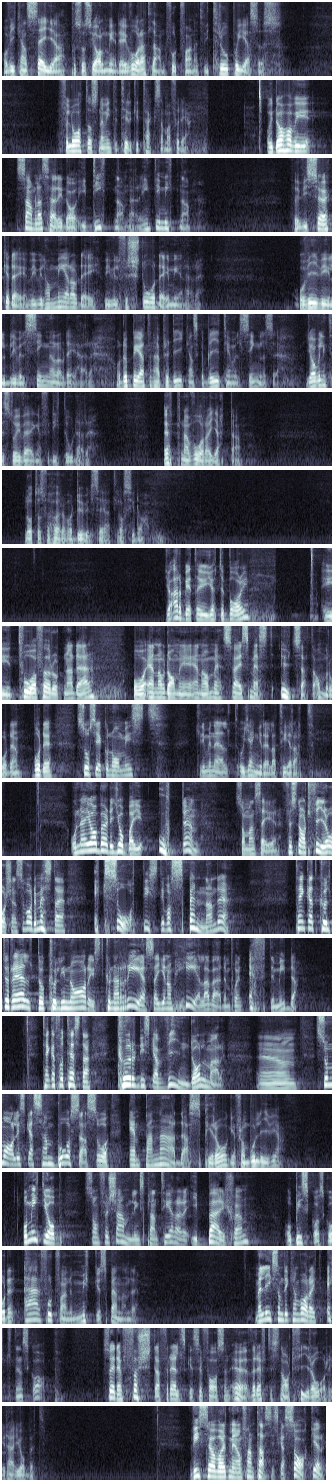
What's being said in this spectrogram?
Och vi kan säga på social media i vårt land fortfarande att vi tror på Jesus. Förlåt oss när vi inte är tillräckligt tacksamma för det. Och idag har vi samlats här idag i ditt namn, Herre, inte i mitt namn. För vi söker dig, vi vill ha mer av dig, vi vill förstå dig mer, Herre. Och vi vill bli välsignade av dig, Herre. Och då ber jag att den här predikan ska bli till en välsignelse. Jag vill inte stå i vägen för ditt ord, Herre. Öppna våra hjärtan. Låt oss få höra vad du vill säga till oss idag. Jag arbetar i Göteborg, i två av förorterna där. Och en av dem är en av Sveriges mest utsatta områden, både socioekonomiskt, kriminellt och gängrelaterat. Och när jag började jobba i orten, som man säger, för snart fyra år sedan, så var det mesta exotiskt, det var spännande. Tänk att kulturellt och kulinariskt kunna resa genom hela världen på en eftermiddag. Tänk att få testa kurdiska vindolmar, eh, somaliska sambosas och empanadas-piroger från Bolivia. Och mitt jobb som församlingsplanterare i Bergsjön och Biskopsgården är fortfarande mycket spännande. Men liksom det kan vara ett äktenskap så är den första förälskelsefasen över efter snart fyra år i det här jobbet. Visst har jag varit med om fantastiska saker.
